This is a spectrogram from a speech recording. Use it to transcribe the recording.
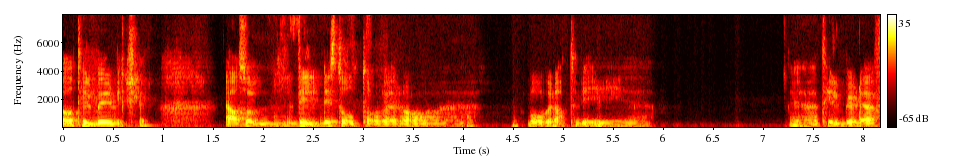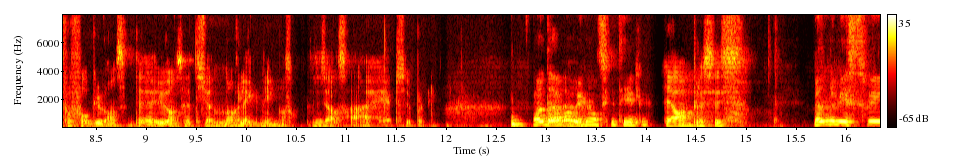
og tilbyr vigsler. Jeg er altså veldig stolt over, og, over at vi uh, tilbyr det for folk uansett, uansett kjønn og legning og sånn. Det syns jeg altså er helt supert. Ja, der var vi ganske tidlig. Ja, presis. Men hvis vi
